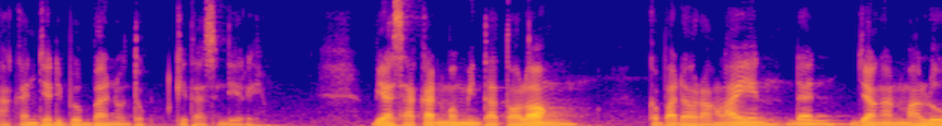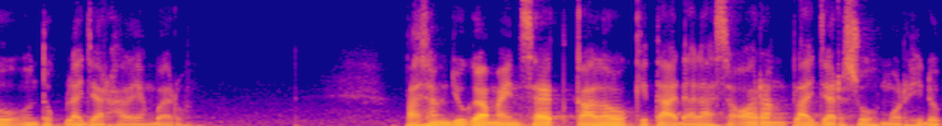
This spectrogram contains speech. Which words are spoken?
akan jadi beban untuk kita sendiri. Biasakan meminta tolong kepada orang lain dan jangan malu untuk belajar hal yang baru. Pasang juga mindset kalau kita adalah seorang pelajar seumur hidup.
